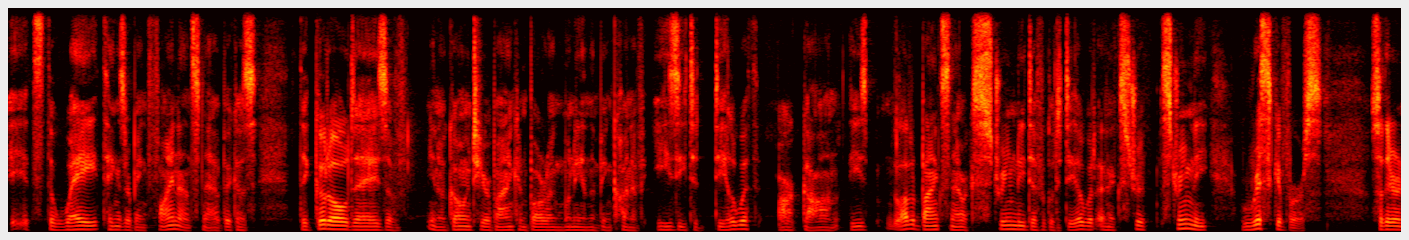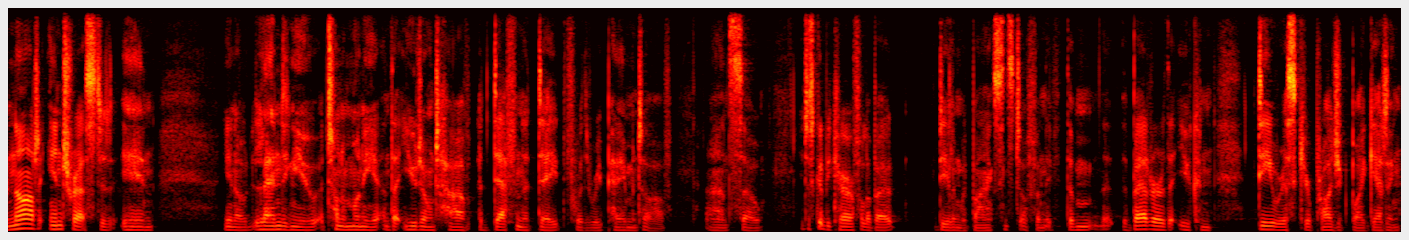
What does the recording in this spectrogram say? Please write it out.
it's the way things are being financed now because the good old days of you know going to your bank and borrowing money and them being kind of easy to deal with are gone. These a lot of banks now are extremely difficult to deal with and extre- extremely risk averse. So they're not interested in you know lending you a ton of money and that you don't have a definite date for the repayment of. And so you just got to be careful about dealing with banks and stuff. And if the the better that you can de-risk your project by getting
